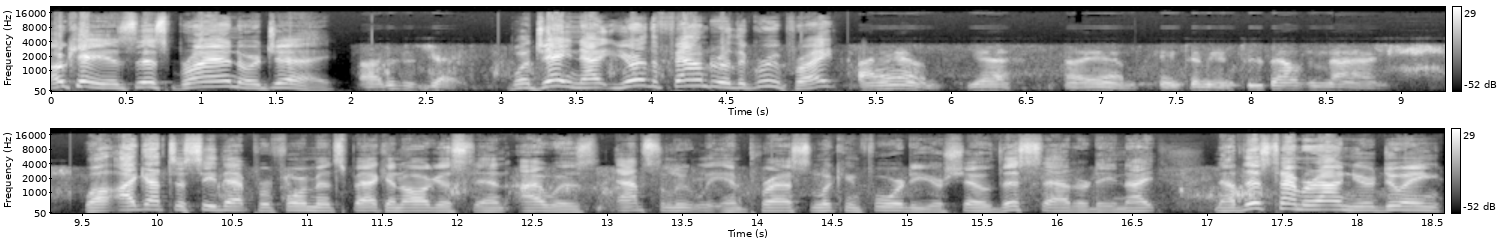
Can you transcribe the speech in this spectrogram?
Okay, is this Brian or Jay? Uh, this is Jay. Well, Jay, now you're the founder of the group, right? I am. Yeah, I am. Came to me in 2009. Well, I got to see that performance back in August, and I was absolutely impressed. Looking forward to your show this Saturday night. Now, this time around, you're doing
